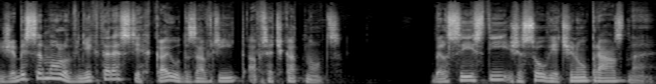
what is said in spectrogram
že by se mohl v některé z těch kajut zavřít a přečkat noc. Byl si jistý, že jsou většinou prázdné.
